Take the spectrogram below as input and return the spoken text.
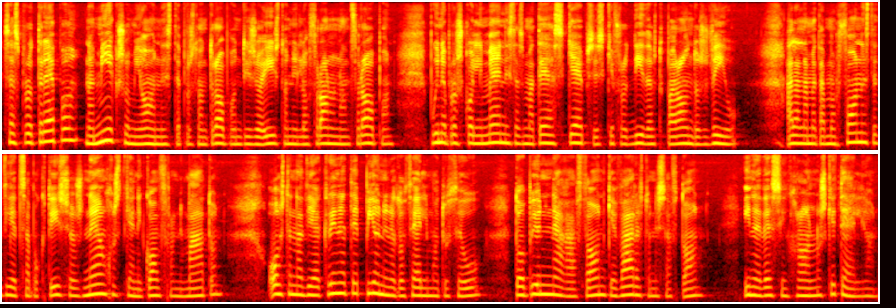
σας προτρέπω να μην εξομοιώνεστε προς τον τρόπο της ζωής των ηλοφρόνων ανθρώπων που είναι προσκολλημένοι στα ματέα σκέψεις και φροντίδας του παρόντος βίου, αλλά να μεταμορφώνεστε δια της αποκτήσεως νέων χριστιανικών φρονημάτων, ώστε να διακρίνετε ποιον είναι το θέλημα του Θεού, το οποίο είναι αγαθόν και βάρεστον εις αυτόν, είναι δε συγχρόνος και τέλειον.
